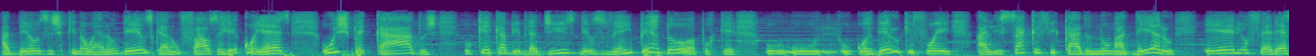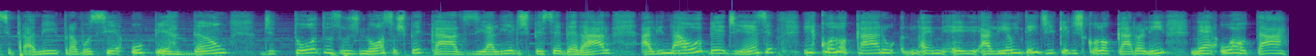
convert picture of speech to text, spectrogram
a deuses que não eram Deus, que eram falsos, reconhece os pecados, o que, que a Bíblia diz? Deus vem e perdoa, porque o, o, o cordeiro que foi ali sacrificado no madeiro, ele oferece para mim e para você o perdão de todos os nossos pecados. E ali eles perseveraram, ali na obediência e colocaram, né, ali eu entendi que eles colocaram ali, né, o altar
